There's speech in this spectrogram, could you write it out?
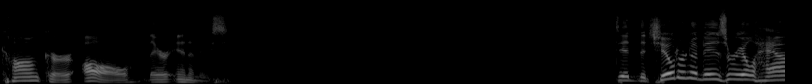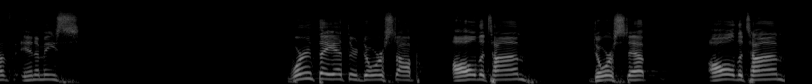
conquer all their enemies. Did the children of Israel have enemies? Weren't they at their doorstep all the time? Doorstep all the time?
